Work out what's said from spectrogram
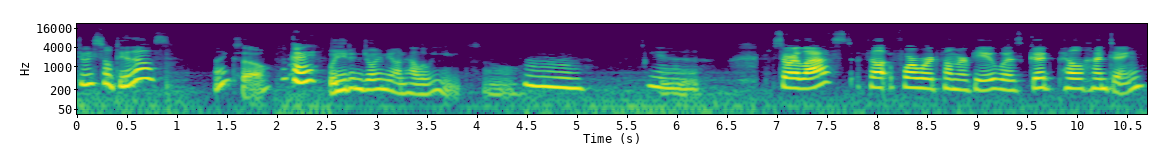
Do we still do those? I think so. Okay. Well, you didn't join me on Halloween, so Hmm. Yeah. So our last forward film review was Good Pill Hunting.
